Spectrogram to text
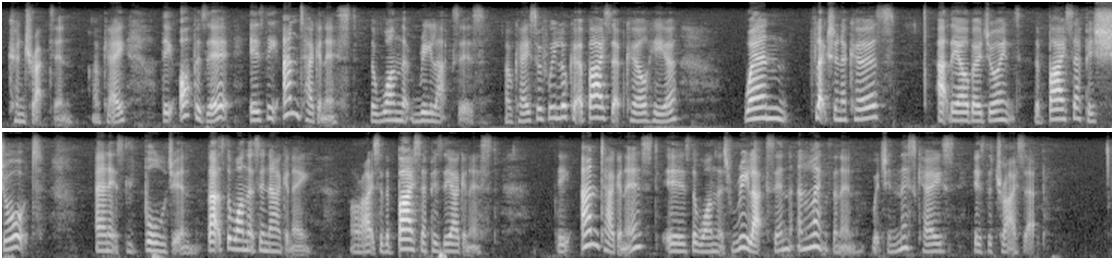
contracting. Okay, the opposite is the antagonist, the one that relaxes. Okay, so if we look at a bicep curl here, when flexion occurs at the elbow joint, the bicep is short and it's bulging. That's the one that's in agony. All right, so the bicep is the agonist. The antagonist is the one that's relaxing and lengthening, which in this case is the tricep.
